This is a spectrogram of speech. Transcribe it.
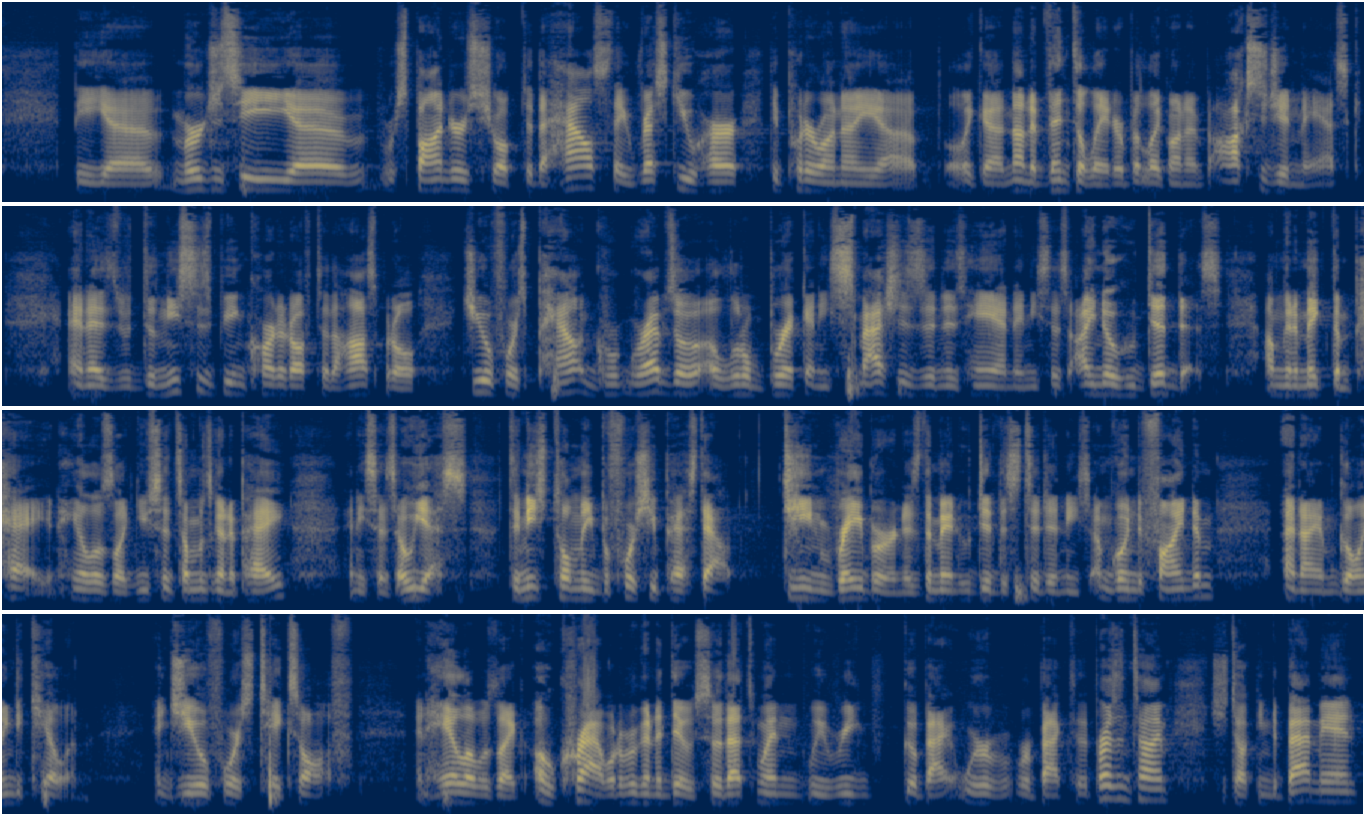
The uh, emergency uh, responders show up to the house. They rescue her. They put her on a uh, like a not a ventilator, but like on an oxygen mask. And as Denise is being carted off to the hospital, Geoforce pound, grabs a, a little brick and he smashes it in his hand and he says, "I know who did this. I'm going to make them pay." And Halo's like, "You said someone's going to pay?" And he says, "Oh yes. Denise told me before she passed out. Dean Rayburn is the man who did this to Denise. I'm going to find him, and I am going to kill him." And Geoforce takes off. And Halo was like, "Oh crap, what are we to do?" So that's when we re- go back. We're we're back to the present time. She's talking to Batman.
